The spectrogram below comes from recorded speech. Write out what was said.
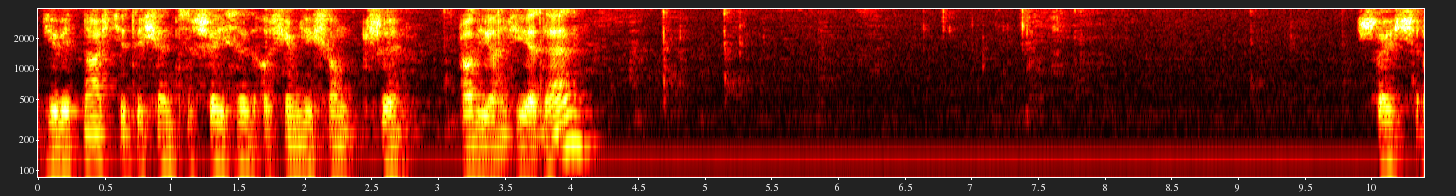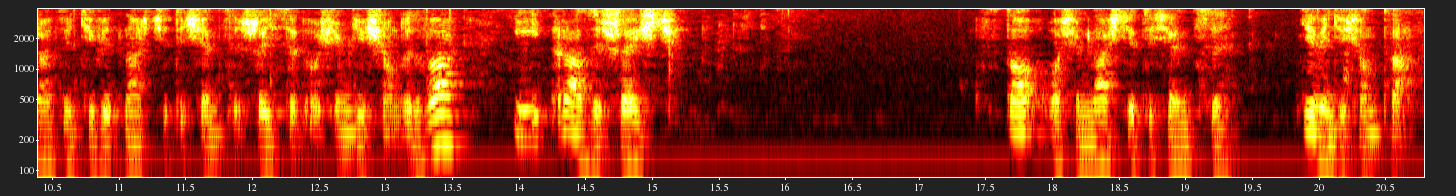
19 683 odjąć 1. Sześć razy dziewiętnaście tysięcy sześćset osiemdziesiąt dwa i razy sześć sto osiemnaście tysięcy dziewięćdziesiąt dwa.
